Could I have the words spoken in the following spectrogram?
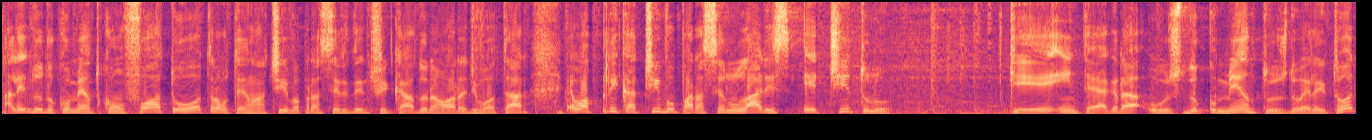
Além do documento com foto, outra alternativa para ser identificado na hora de votar é o aplicativo para celulares e título que integra os documentos do eleitor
